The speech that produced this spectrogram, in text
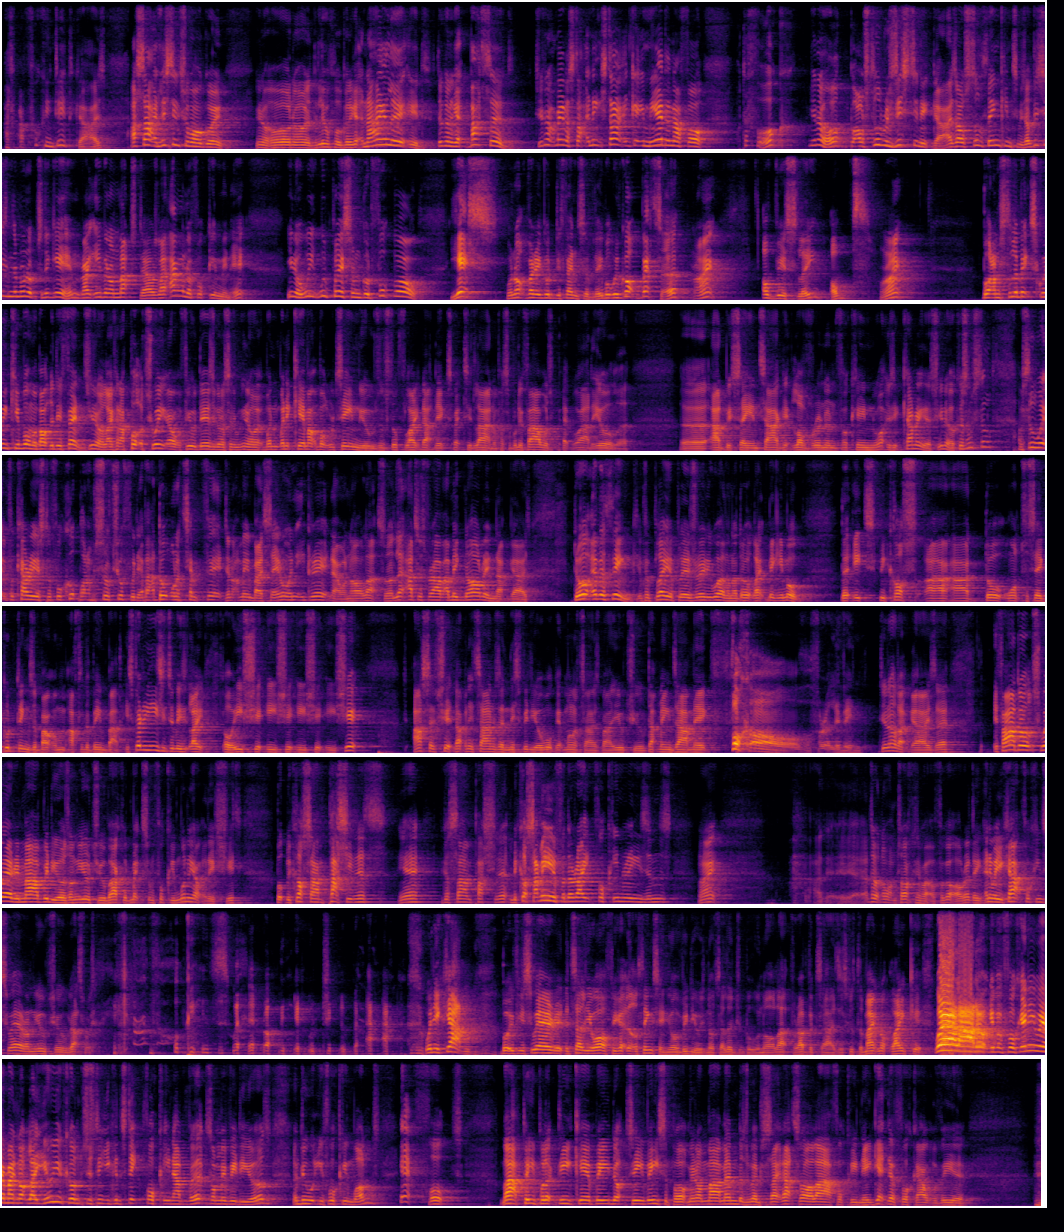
I, I fucking did, guys. I started listening to them all going, you know, oh no, the Liverpool are going to get annihilated. They're going to get battered. Do you know what I mean? I started, and it started getting me head, and I thought, what the fuck? You know, but I was still resisting it, guys. I was still thinking to myself, this isn't the run up to the game, right? Even on match day, I was like, hang on a fucking minute. You know, we, we play some good football. Yes, we're not very good defensively, but we've got better, right? Obviously, obs, right? But I'm still a bit squeaky bum about the defence. You know, like, and I put a tweet out a few days ago. I said, you know, when, when it came out about team news and stuff like that, the expected lineup, I said, well, if I was Pep Guardiola, uh, I'd be saying target Lovren and fucking what is it, Karius, you know, because I'm still I'm still waiting for Karius to fuck up, but I'm so chuffed with it. But I don't want to tempt fate. Do you know what I mean by saying, oh, isn't he great now and all that? So I just rather I'm ignoring that, guys. Don't ever think if a player plays really well and I don't like big him up that it's because I, I don't want to say good things about them after they've been bad. It's very easy to be like, oh, he's shit, he's shit, he's shit, he's shit. I said shit that many times and this video won't get monetized by YouTube. That means I make fuck all for a living. Do you know that, guys? Eh? If I don't swear in my videos on YouTube, I could make some fucking money out of this shit. But because I'm passionate, yeah, because I'm passionate, because I'm here for the right fucking reasons, right? I, I don't know what I'm talking about. I forgot already. Anyway, you can't fucking swear on YouTube. That's what you can't fucking swear on YouTube. well, you can, but if you swear it to tell you off, you get little things saying your video is not eligible and all that for advertisers because they might not like it. Well, I don't give a fuck anyway. I might not like you. You can't just think you can stick fucking adverts on my videos and do what you fucking want. Get fucked. My people at DKB.TV support me on my members website. That's all I fucking need. Get the fuck out of here.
